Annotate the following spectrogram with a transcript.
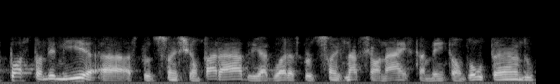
Após pandemia, as produções tinham parado e agora as produções nacionais também estão voltando,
